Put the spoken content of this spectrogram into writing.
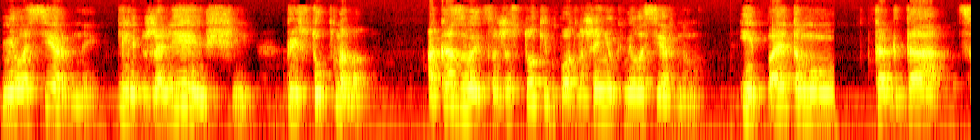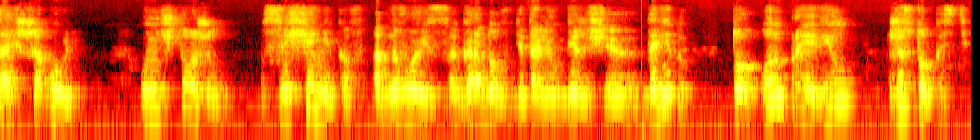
милосердный или жалеющий преступного оказывается жестоким по отношению к милосердному. И поэтому, когда царь Шауль уничтожил священников одного из городов, где дали убежище Давиду, то он проявил жестокость.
